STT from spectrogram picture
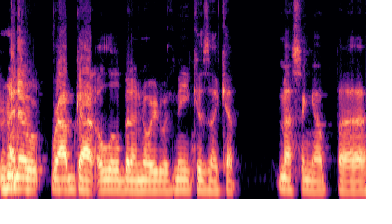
I Mhm. know Rob got a little bit annoyed with me because I kept messing up uh,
